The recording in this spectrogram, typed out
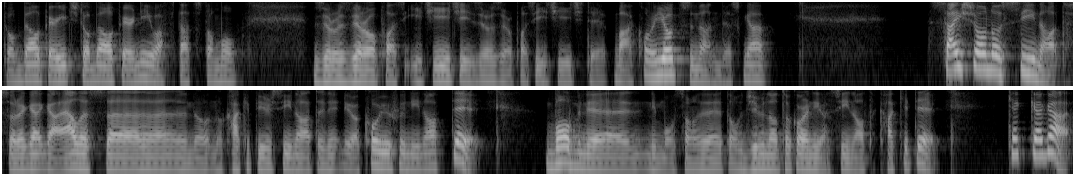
とベルペア1とベルペア2は2つとも00 plus 11、00 plus 11で、まあ、この4つなんですが、最初の CNOT、それががアリスののかけている C ノートにはこういうふうになって、ボブにもその、えっと、自分のところには C ノートかけて、結果が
